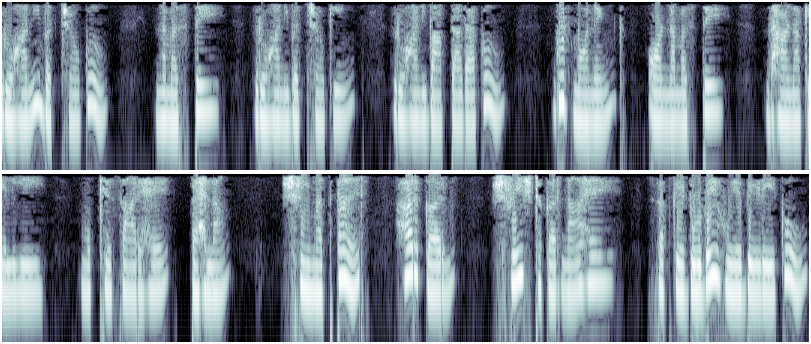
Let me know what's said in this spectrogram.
रूहानी बच्चों को नमस्ते। रूहानी बच्चों की रूहानी बाप दादा को गुड मॉर्निंग और नमस्ते। धारणा के लिए मुख्य सार है, पहला, श्रीमत पर हर कर्म श्रेष्ठ करना है। सबके डूबे हुए बेड़े को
